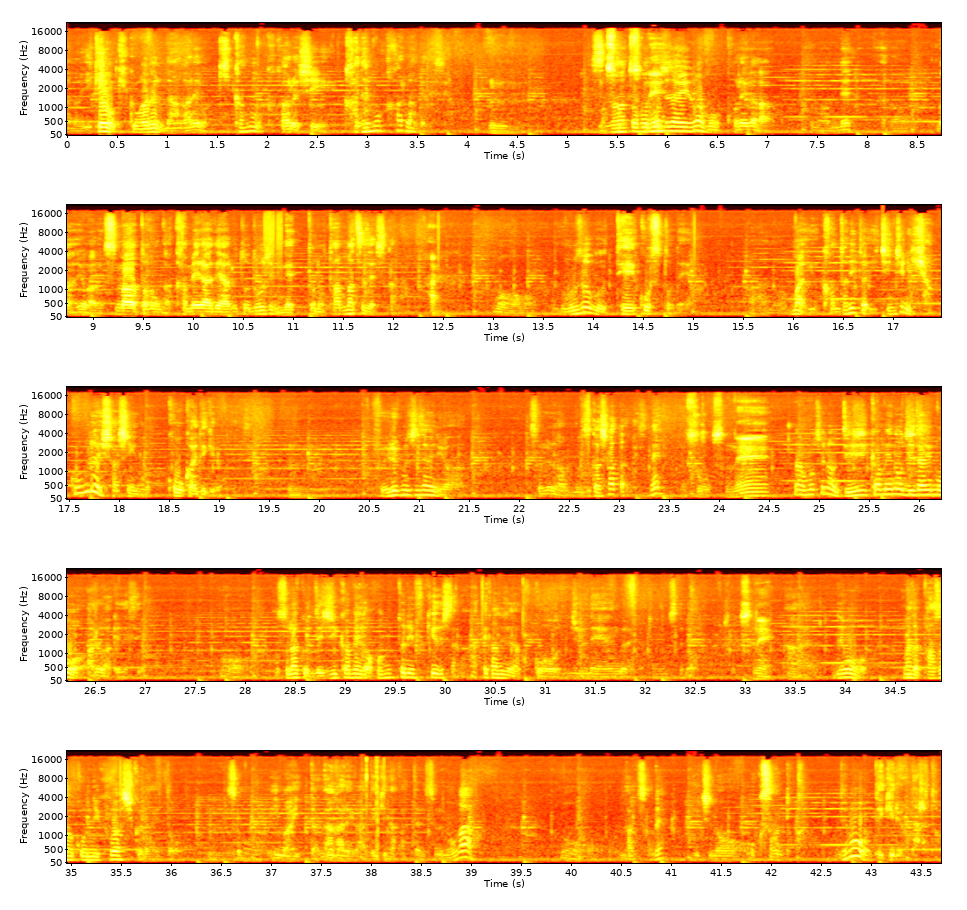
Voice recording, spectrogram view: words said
あの意見を聞くまでの流れは期間もかかるし金もかかるわけですよ。うん。スマートフォンの時代はもうこれが、まあねあのまあ、要はスマートフォンがカメラであると同時にネットの端末ですから。はいもうものすごく低コストであの、まあ、簡単に言ったら1日に100個ぐらい写真を公開できるわけですよ。フィルム時代にはそういうのは難しかったんですね。うん、そうですね。まあ、もちろんデジカメの時代もあるわけですよ。もうおそらくデジカメが本当に普及したなって感じがここ10年ぐらいだと思うんですけど、そうですね、はい、でもまだパソコンに詳しくないとうんその今言った流れができなかったりするのがもうなんですかね。うちの奥さんとかでもできるようになると。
